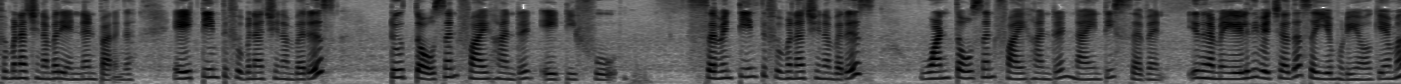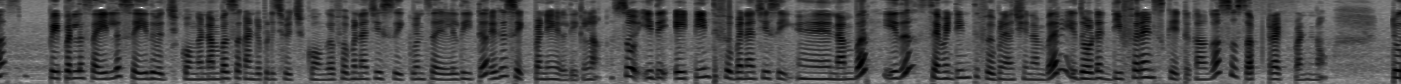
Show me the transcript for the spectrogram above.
Fibonacci number என்னன்னு பாருங்கள் 18th Fibonacci number is 2584 17th Fibonacci number is 1597 இது நம்ம எழுதி வச்சா தான் செய்ய முடியும். ஓகேம்மா பேப்பரில் சைடில் செய்து வச்சுக்கோங்க. நம்பர்ஸை கண்டுபிடிச்சி வச்சுக்கோங்க. ஃபிபனாச்சி சீக்வன்ஸை எழுதிட்டு பிறகு செக் பண்ணி எழுதிக்கலாம். ஸோ இது எயிட்டீன்த் ஃபிபனாச்சி சீ நம்பர் இது செவன்டீன்த் ஃபிபனாச்சி நம்பர் இதோட டிஃபரன்ஸ் கேட்டிருக்காங்க. ஸோ சப்ட்ராக்ட் பண்ணும். Two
